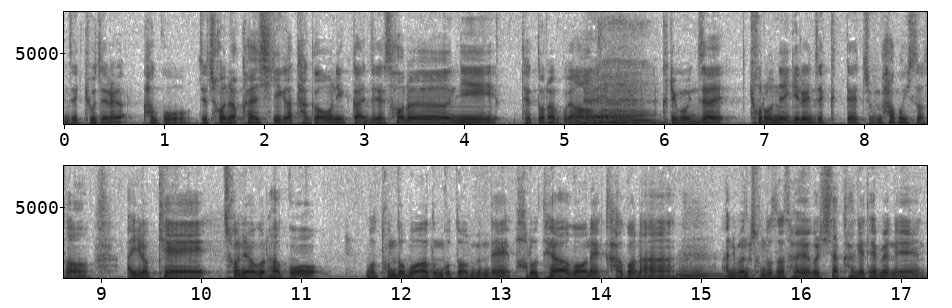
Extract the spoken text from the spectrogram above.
이제 교제를 하고 이제 전역할 시기가 다가오니까 이제 서른이 됐더라고요. 네. 네. 그리고 이제 결혼 얘기를 이제 그때 좀 하고 있어서 아 이렇게 전역을 하고 뭐 돈도 모아둔 것도 없는데 바로 대학원에 가거나 아니면 전도사 사역을 시작하게 되면은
